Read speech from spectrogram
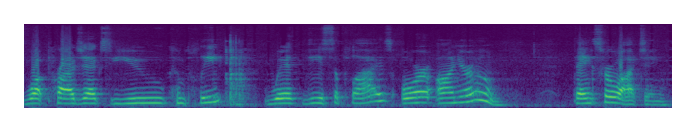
what projects you complete with these supplies or on your own. Thanks for watching.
